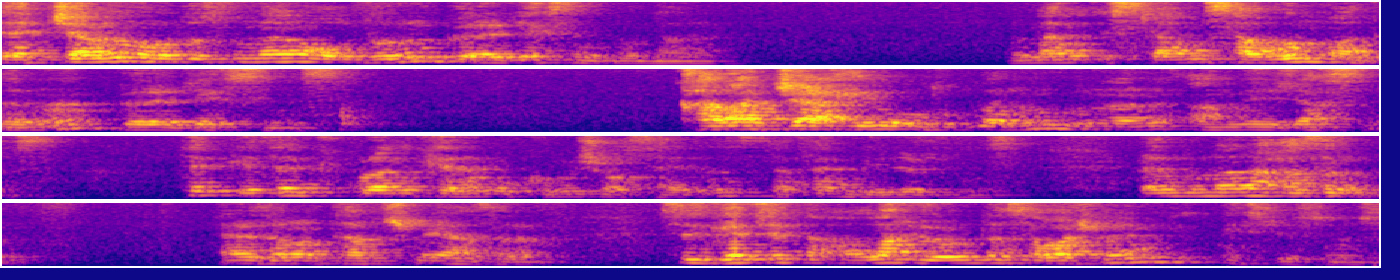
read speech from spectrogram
Deccal'ın ordusundan olduğunu göreceksiniz bunların. Bunların İslam'ı savunmadığını göreceksiniz. Kara cahil olduklarını bunları anlayacaksınız. Tek yeter ki Kur'an-ı Kerim okumuş olsaydınız zaten bilirdiniz. Ben bunlara hazırım. Her zaman tartışmaya hazırım. Siz gerçekten Allah yolunda savaşmaya mı istiyorsunuz?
